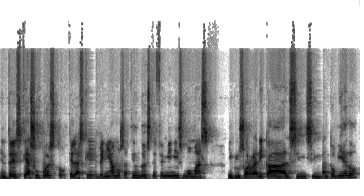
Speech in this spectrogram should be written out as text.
Entonces, ¿qué ha supuesto? Que las que veníamos haciendo este feminismo más incluso radical, sin, sin tanto miedo,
